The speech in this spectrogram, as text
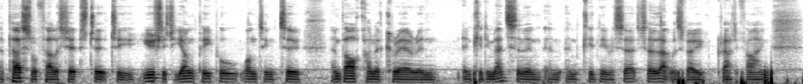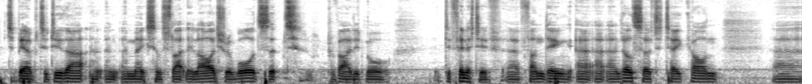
uh, personal fellowships, to, to usually to young people wanting to embark on a career in, in kidney medicine and, and, and kidney research. So that was very gratifying to be able to do that and, and, and make some slightly larger awards that provided more definitive uh, funding uh, and also to take on uh,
